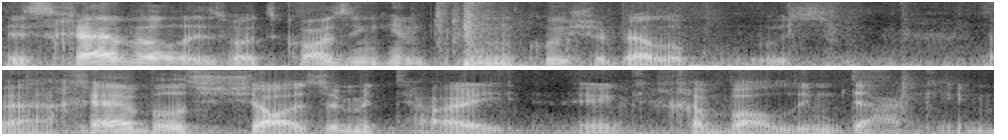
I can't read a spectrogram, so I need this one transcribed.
This Chevel is what's causing him to be mekusher be'elokus. V'achevel shazer mitarig chavalim dakim.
